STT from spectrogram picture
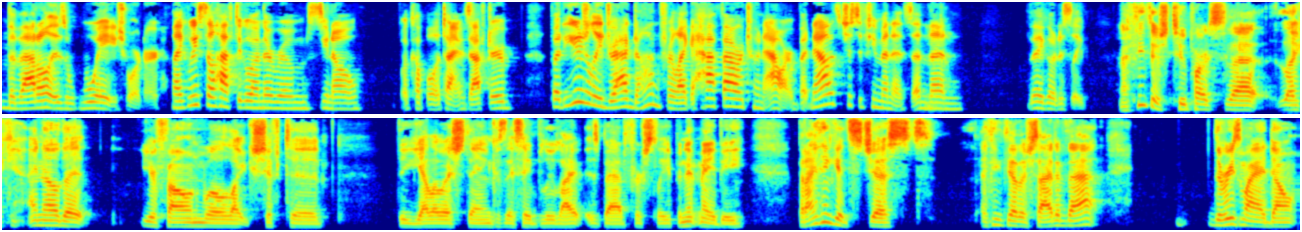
the battle is way shorter. Like we still have to go in their rooms, you know, a couple of times after, but usually dragged on for like a half hour to an hour. But now it's just a few minutes and yeah. then they go to sleep. I think there's two parts to that. Like I know that your phone will like shift to the yellowish thing because they say blue light is bad for sleep, and it may be. But I think it's just, I think the other side of that, the reason why I don't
